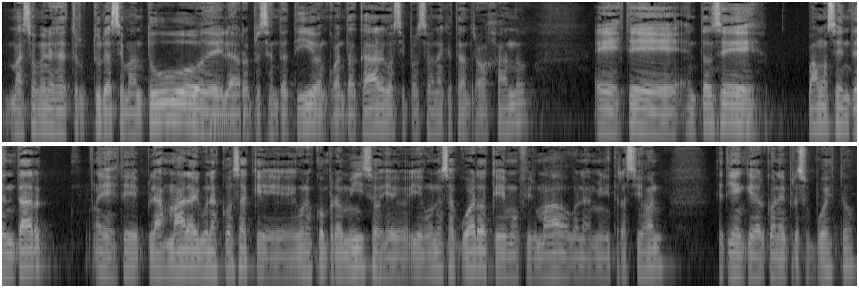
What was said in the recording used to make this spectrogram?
más o menos la estructura se mantuvo de la representativa en cuanto a cargos y personas que están trabajando. Este, entonces vamos a intentar este, plasmar algunas cosas que, algunos compromisos y, algunos acuerdos que hemos firmado con la administración que tienen que ver con el presupuesto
